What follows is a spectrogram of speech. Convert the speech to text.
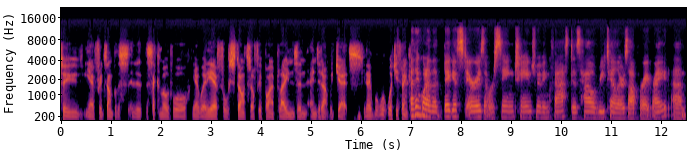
to, you know, for example, the, the, Second World War, you know, where the Air Force started off with biplanes and ended up with jets. You know, what, what do you think? I think one of the biggest areas that we're seeing change moving fast is how retailers operate. Right. Um,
